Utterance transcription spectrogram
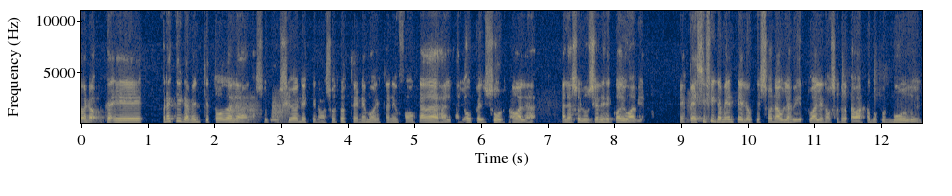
Bueno, eh, prácticamente todas las soluciones que nosotros tenemos están enfocadas al, open source, ¿no? a, a las soluciones de código abierto. Específicamente lo que son aulas virtuales, nosotros trabajamos con Moodle,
